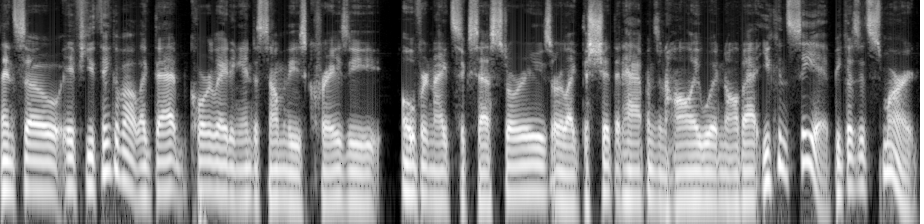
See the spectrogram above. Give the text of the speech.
And so if you think about like that correlating into some of these crazy overnight success stories or like the shit that happens in Hollywood and all that, you can see it because it's smart.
